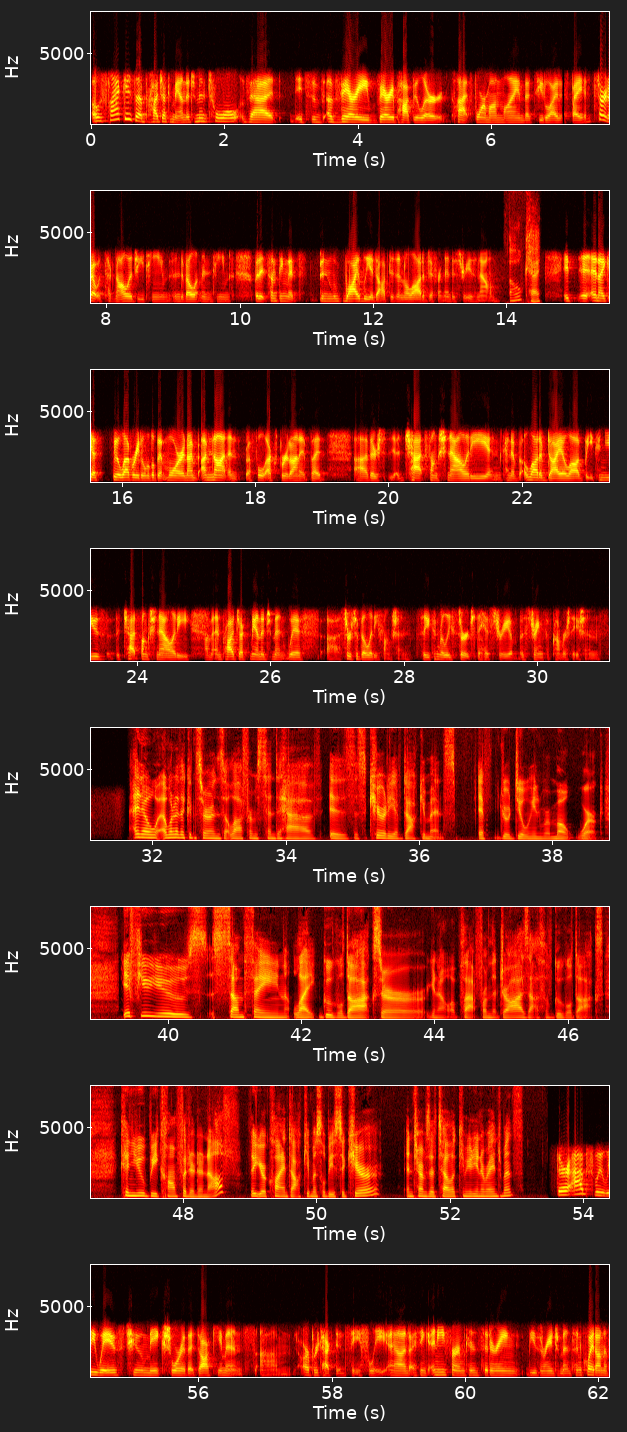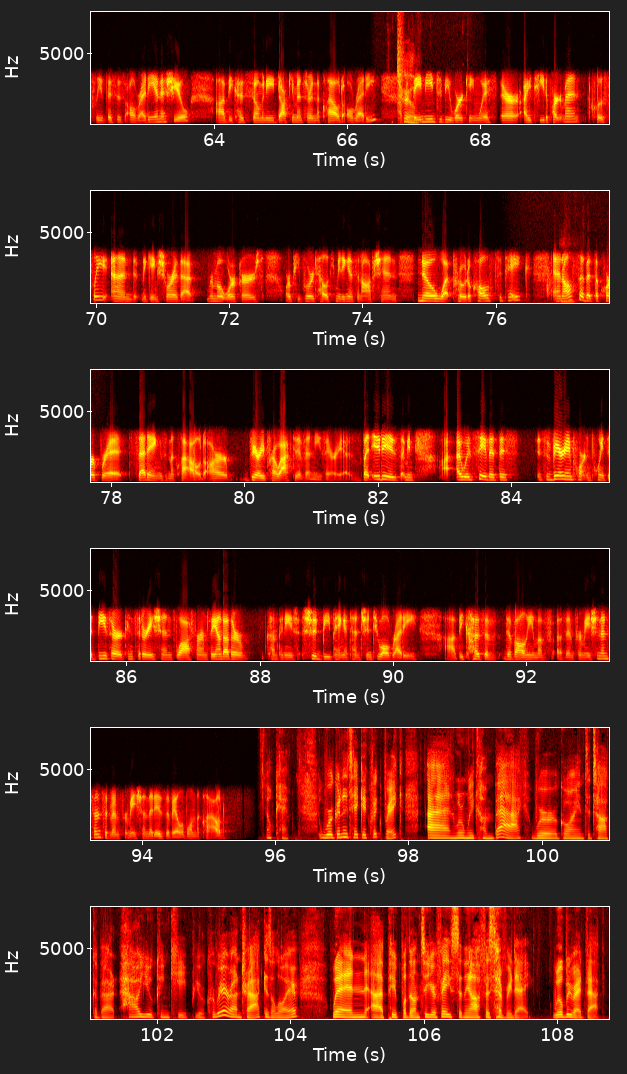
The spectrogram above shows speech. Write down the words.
Oh, Slack is a project management tool that it's a, a, very, very popular platform online that's utilized by, it started out with technology teams and development teams, but it's something that's been widely adopted in a lot of different industries now. Okay. It, and I guess to elaborate a little bit more, and I'm, I'm not an, a full expert on it, but uh, there's chat functionality and kind of a lot of dialogue, but you can use the chat functionality um, and project management with uh, searchability function. So you can really search the history of the strings of conversations. I know uh, one of the concerns that law firms tend to have is the security of documents if you're doing remote work. If you use something like Google Docs or, you know, a platform that draws off of Google Docs, can you be confident enough that your client documents will be secure in terms of telecommuting arrangements? There are absolutely ways to make sure that documents um, are protected safely. And I think any firm considering these arrangements, and quite honestly, this is already an issue uh, because so many documents are in the cloud already. True. Uh, they need to be working with their IT department closely and making sure that remote workers or people who are telecommuting as an option know what protocols to take, and mm-hmm. also that the corporate settings in the cloud are very proactive in these areas. But it is, I mean, I would say that this is a very important point that these are considerations law firms and other companies should be paying attention to already uh, because of the volume of, of information and sensitive information that is available in the cloud. Okay. We're going to take a quick break. And when we come back, we're going to talk about how you can keep your career on track as a lawyer when uh, people don't see your face in the office every day. We'll be right back.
